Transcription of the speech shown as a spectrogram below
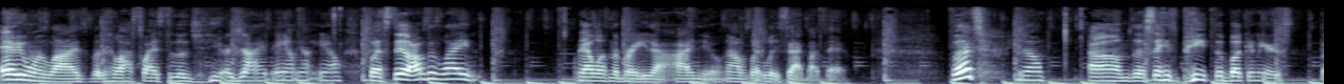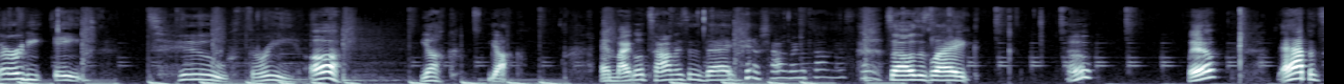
everyone's lives, but they lost twice to the York Giants. Am, am, am. But still, I was just like, that wasn't the Brady that I knew. And I was like really sad about that. But, you know, um, the Saints beat the Buccaneers 38 2 3. Ugh. Yuck. Yuck. And Michael Thomas is back. Shout out Michael Thomas. So I was just like, oh, well, that happens.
